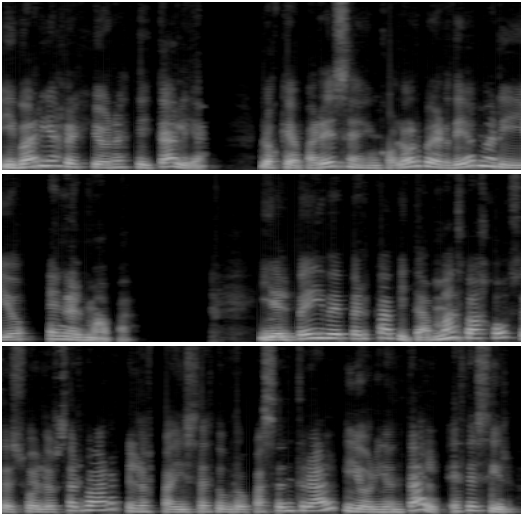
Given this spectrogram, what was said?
y varias regiones de Italia, los que aparecen en color verde y amarillo en el mapa y el PIB per cápita más bajo se suele observar en los países de Europa Central y Oriental, es decir,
